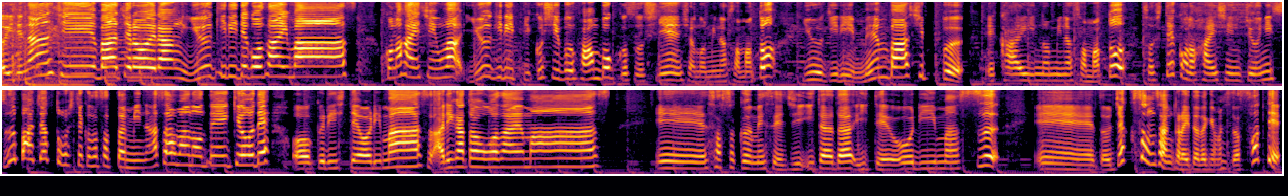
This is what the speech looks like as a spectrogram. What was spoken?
おいでナンシーバーチャルオイラン夕霧でございます。この配信は夕霧 pixiv FANBOX 支援者の皆様と夕霧メンバーシップ会員の皆様とそしてこの配信中にスーパーチャットをしてくださった皆様の提供でお送りしておりますありがとうございます。えー、早速メッセージいただいております。えーと、ジャクソンさんから頂きました。さて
